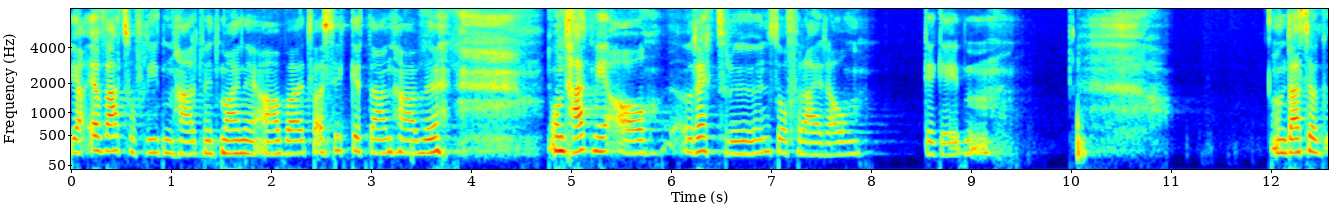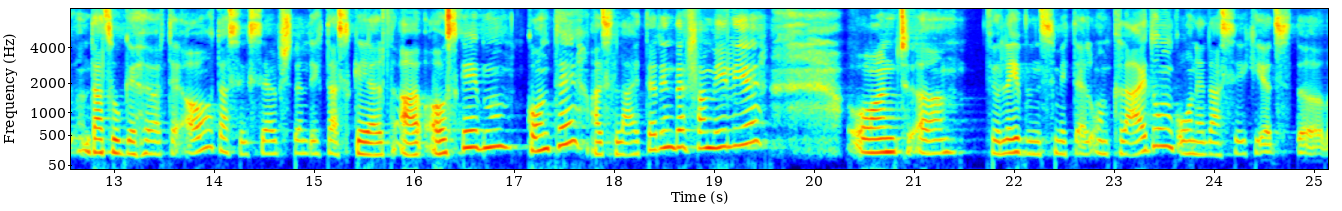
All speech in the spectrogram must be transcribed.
ja, er war zufrieden halt mit meiner Arbeit, was ich getan habe und hat mir auch recht früh so Freiraum gegeben. Und dazu, dazu gehörte auch, dass ich selbstständig das Geld ausgeben konnte als Leiterin der Familie. Und äh, für Lebensmittel und Kleidung, ohne dass ich jetzt äh,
